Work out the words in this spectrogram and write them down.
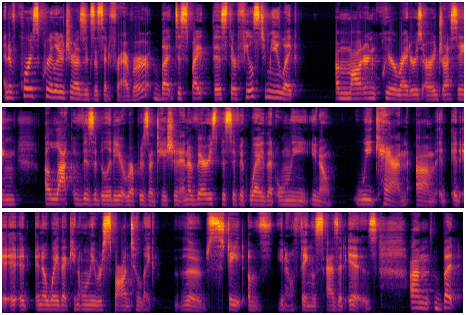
And of course, queer literature has existed forever, but despite this, there feels to me like a modern queer writers are addressing a lack of visibility or representation in a very specific way that only you know we can um, it, it, it, in a way that can only respond to like the state of you know things as it is. Um, but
